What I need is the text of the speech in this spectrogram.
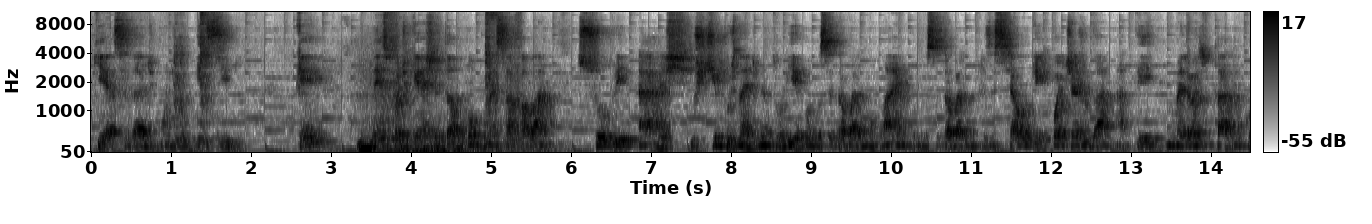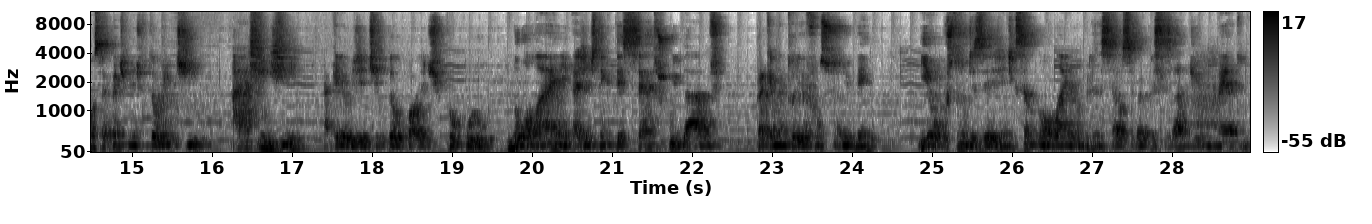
que é a cidade onde eu resido. Ok? Nesse podcast, então, vamos começar a falar sobre as, os tipos né, de mentoria, quando você trabalha no online, quando você trabalha no presencial, o que, que pode te ajudar a ter um melhor resultado e, consequentemente, o teu objetivo atingir aquele objetivo pelo qual ele te procurou. No online, a gente tem que ter certos cuidados para que a mentoria funcione bem. E eu costumo dizer, gente, que sendo no online ou no presencial, você vai precisar de um método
